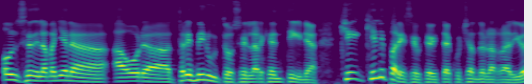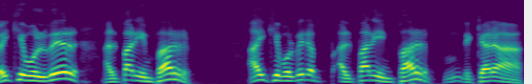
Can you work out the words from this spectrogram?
11 de la mañana, ahora tres minutos en la Argentina. ¿Qué, ¿Qué le parece a usted que está escuchando la radio? ¿Hay que volver al par impar? ¿Hay que volver al par impar de cara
